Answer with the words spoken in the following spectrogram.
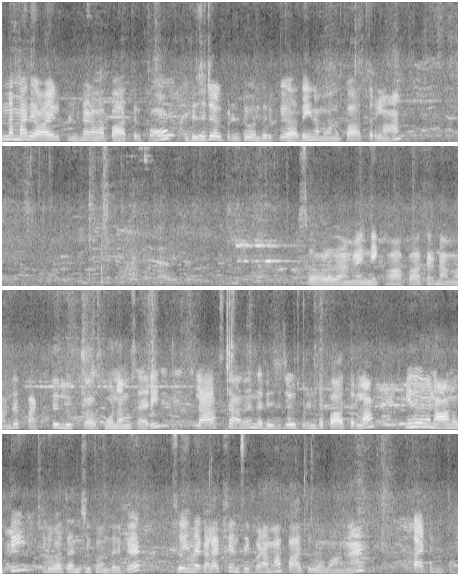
இந்த மாதிரி ஆயில் பிரிண்ட்லாம் நம்ம பார்த்துருக்கோம். டிஜிட்டல் பிரிண்ட்டும் வந்திருக்கு. அதையும் நம்ம ஒன்று பார்த்துடலாம். ஸோ அவ்வளோதாங்க இன்றைக்கி பார்க்குற நம்ம வந்து பட்டு லுக் பூனம் சாரி லாஸ்ட்டாக வந்து இந்த டிஜிட்டல் பிரிண்ட்டு பார்த்துடலாம் இது வந்து நானூற்றி இருபத்தஞ்சுக்கு வந்திருக்கு. ஸோ இந்த கலெக்ஷன்ஸ் இப்போ நம்ம பார்த்துக்குவோம் வாங்க. காட்டுங்கப்பா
